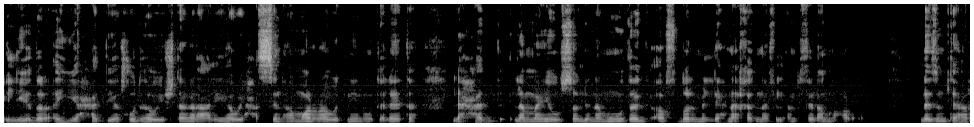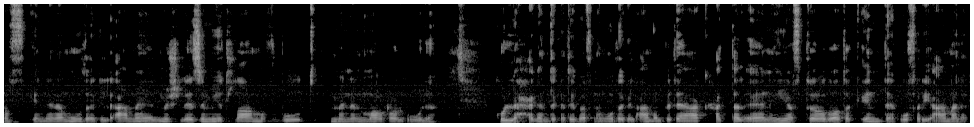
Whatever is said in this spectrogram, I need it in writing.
اللي يقدر أي حد ياخدها ويشتغل عليها ويحسنها مرة واتنين وتلاتة لحد لما يوصل لنموذج أفضل من اللي إحنا أخدناه في الأمثلة النهاردة. لازم تعرف إن نموذج الأعمال مش لازم يطلع مظبوط من المرة الأولى. كل حاجة أنت كاتبها في نموذج العمل بتاعك حتى الآن هي افتراضاتك أنت وفريق عملك.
